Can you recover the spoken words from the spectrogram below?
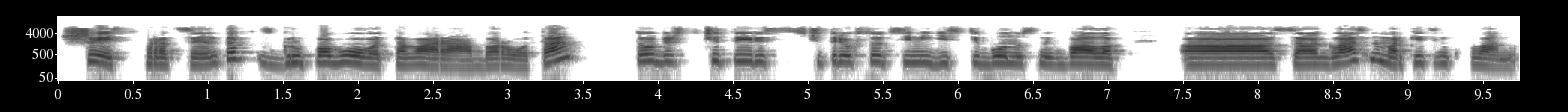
6% с группового товарооборота, то бишь 4 с 470 бонусных баллов, а, согласно маркетинг-плану.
